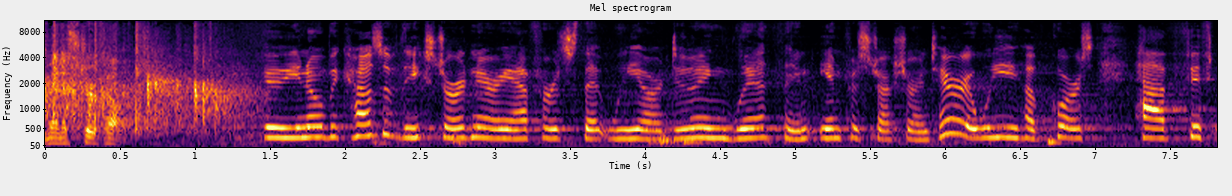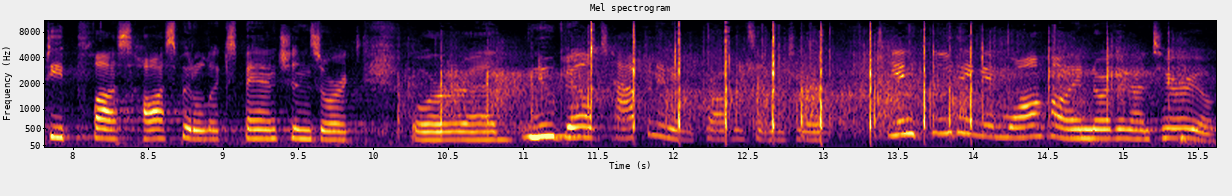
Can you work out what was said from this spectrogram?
Minister of Health. You know, because of the extraordinary efforts that we are doing with in Infrastructure Ontario, we, of course, have 50-plus hospital expansions or, or uh, new builds happening in the province of Ontario, including in Waha in Northern Ontario.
